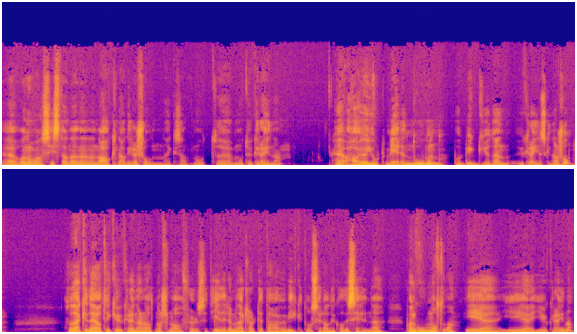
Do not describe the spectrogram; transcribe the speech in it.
og nå sist denne nakne aggresjonen mot, mot, Ukraina, har jo gjort mer enn noen på å bygge den ukrainske nasjonen. Så det er ikke det at ikke ukrainerne har hatt nasjonalfølelse tidligere, men det er klart dette har jo virket også radikaliserende på en god måte da, i, i, i Ukraina.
